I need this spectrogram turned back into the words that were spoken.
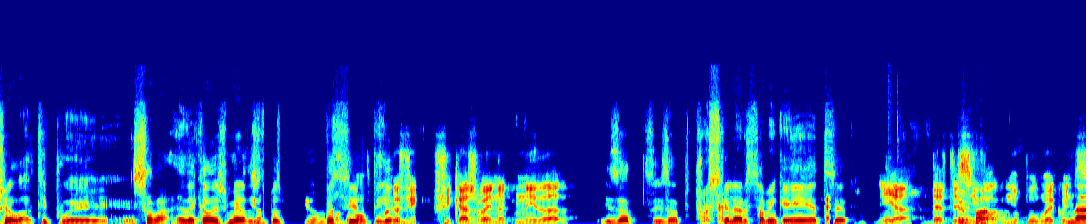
sei lá, tipo, é. Sei lá, é daquelas merdas Eu- de pa- Ele Para ser devolvia. porreiro. Para fi- ficares bem na comunidade. Exato, exato. Porque se calhar sabem quem é, etc. Yeah, deve ter Epá. sido alguma pública conhecida.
